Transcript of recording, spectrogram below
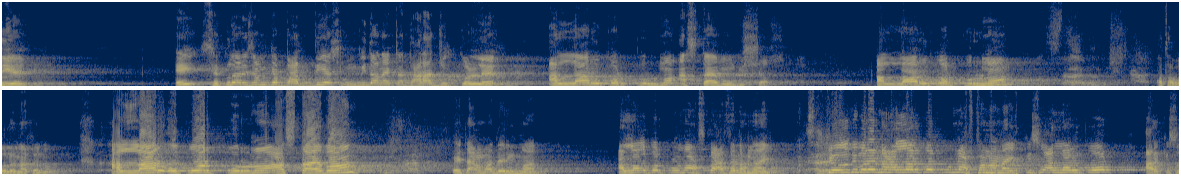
দিয়ে এই সেকুলারিজমকে বাদ দিয়ে সংবিধান একটা ধারা যোগ করলেন, আল্লাহর উপর পূর্ণ আস্থা এবং বিশ্বাস। আল্লাহর উপর পূর্ণ কথা বলে না কেন? আল্লাহর উপর পূর্ণ আস্থা এবং এটা আমাদের ইমান। আল্লাহর উপর পূর্ণ আস্থা আছে না নাই? কেউ যদি বলে না, আল্লাহর উপর পূর্ণ আস্থা না নাই, কিছু আল্লাহর উপর আর কিছু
